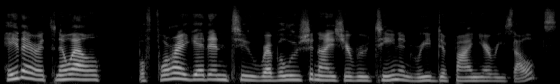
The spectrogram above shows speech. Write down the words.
Hey there, it's Noelle. Before I get into revolutionize your routine and redefine your results,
